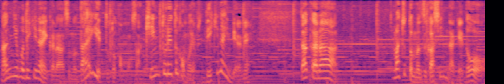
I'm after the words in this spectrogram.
何にもできないから、そのダイエットとかもさ、筋トレとかもやっぱできないんだよね。だから、まあちょっと難しいんだけど、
